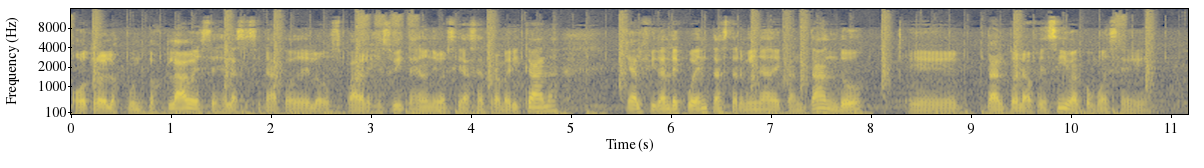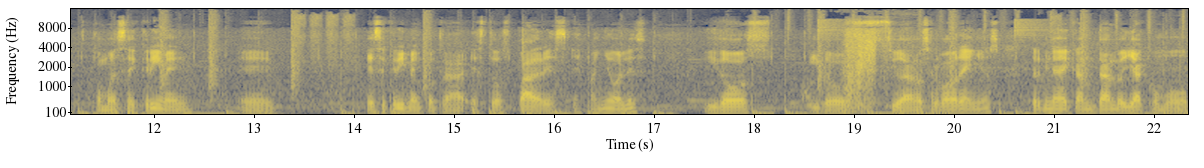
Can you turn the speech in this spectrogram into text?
otro de los puntos claves es el asesinato de los padres jesuitas en la Universidad Centroamericana, que al final de cuentas termina decantando eh, tanto la ofensiva como ese, como crimen, eh, ese crimen contra estos padres españoles y dos, ciudadanos salvadoreños, termina decantando ya como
